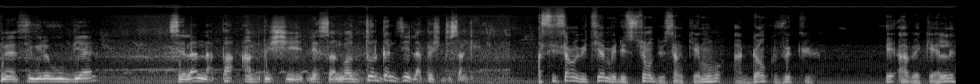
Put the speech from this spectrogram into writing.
Mais figurez-vous bien, cela n'a pas empêché les Sanois d'organiser la pêche du Sanké. La 608e édition du Sankemo a donc vécu, et avec elle,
